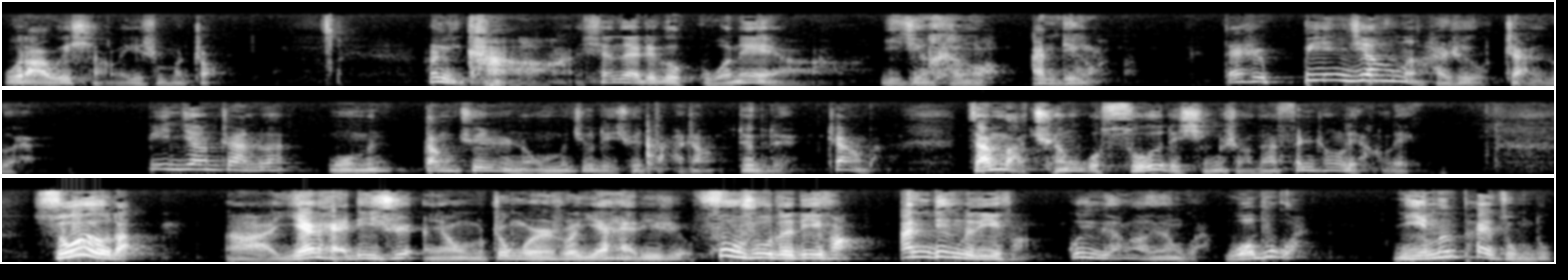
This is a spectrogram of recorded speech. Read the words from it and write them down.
吴大维想了一什么招？说你看啊，现在这个国内啊已经很好安定了，但是边疆呢还是有战乱，边疆战乱，我们当军人呢，我们就得去打仗，对不对？这样吧，咱们把全国所有的行省咱分成两类，所有的啊沿海地区，你看我们中国人说沿海地区富庶的地方、安定的地方归元老院管，我不管，你们派总督。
